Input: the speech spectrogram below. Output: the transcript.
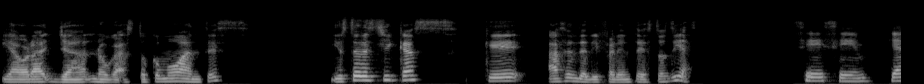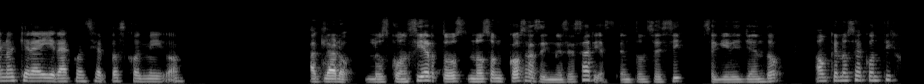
y ahora ya no gasto como antes. ¿Y ustedes, chicas, qué hacen de diferente estos días? Sí, sí, ya no quiera ir a conciertos conmigo. Ah, claro, los conciertos no son cosas innecesarias, entonces sí, seguiré yendo, aunque no sea contigo.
